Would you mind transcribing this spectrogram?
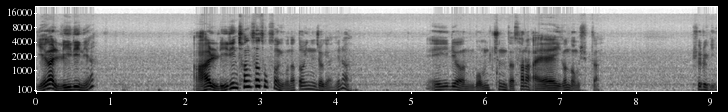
얘가 리린이야? 아 리린 천사 속성이구나. 떠있는 적이 아니라. 에이리언 멈춘다. 살아 에이 이건 너무 쉽다. 표류기.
